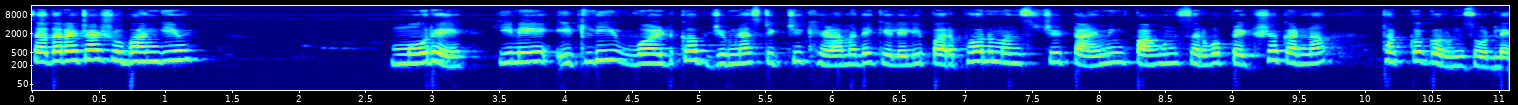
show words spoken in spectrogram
साताऱ्याच्या शुभांगी मोरे हिने इटली वर्ल्ड कप जिम्नॅस्टिकची खेळामध्ये केलेली परफॉर्मन्सची टायमिंग पाहून सर्व प्रेक्षकांना थक्क करून सोडले.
